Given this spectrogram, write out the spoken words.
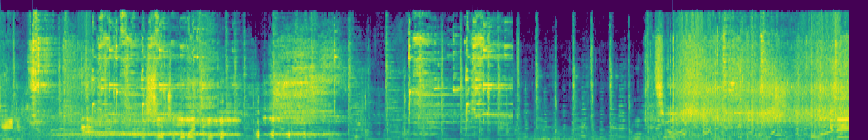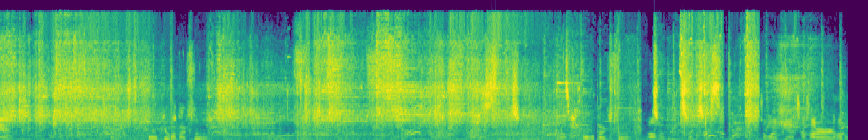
게이드. 어, 수학 존나 많이 뜯었다. 어. 뭐야? 나오긴 해. 어 피오라 나이 스. 어 나이스. 어? 적을 처치했습니다. 저걸 그냥 자살하러 가네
